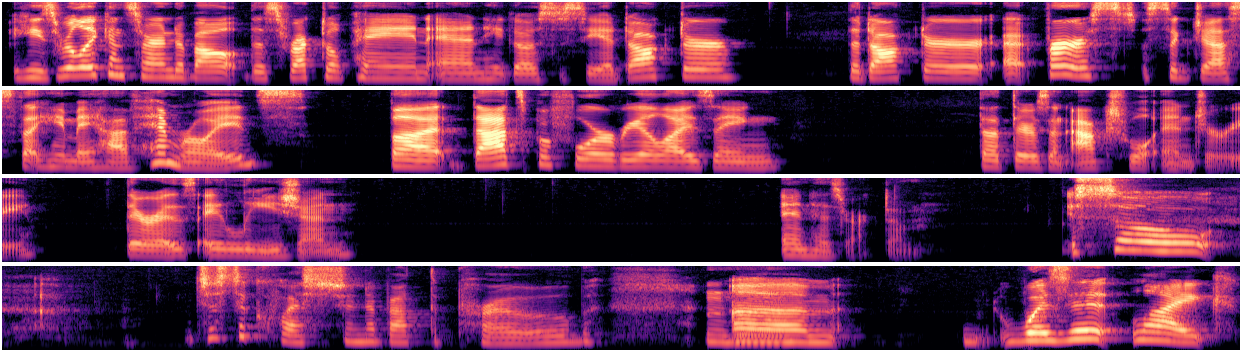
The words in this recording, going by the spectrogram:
he's really concerned about this rectal pain and he goes to see a doctor. The doctor at first suggests that he may have hemorrhoids, but that's before realizing that there's an actual injury. There is a lesion in his rectum. So, just a question about the probe. Mhm. Um, was it like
